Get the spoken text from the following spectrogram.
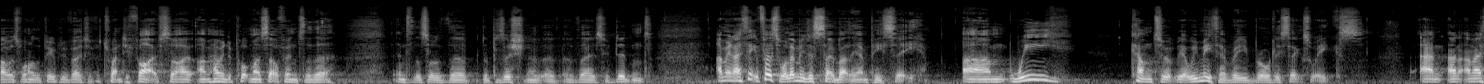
I was one of the people who voted for 25, so I, am having to put myself into the into the sort of the, the position of, of, of, those who didn't. I mean, I think first of all, let me just say about the MPC. Um, we come to know, we meet every broadly six weeks. And, and, and I,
